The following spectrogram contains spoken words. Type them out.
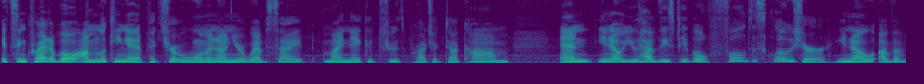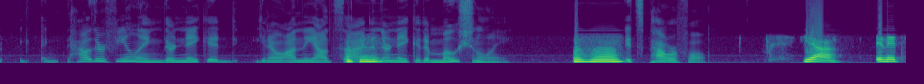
It's incredible. I'm looking at a picture of a woman on your website, mynakedtruthproject.com. And, you know, you have these people, full disclosure, you know, of a, how they're feeling. They're naked, you know, on the outside and they're naked emotionally. Mhm. It's powerful. Yeah, and it's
